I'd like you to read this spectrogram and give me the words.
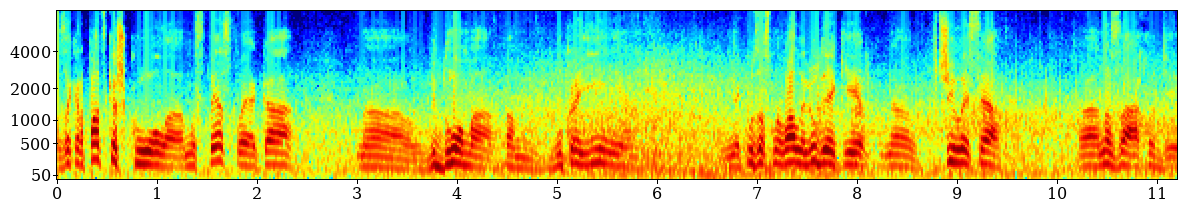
Закарпатська школа мистецтва, яка е, відома там в Україні, яку заснували люди, які вчилися на Заході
